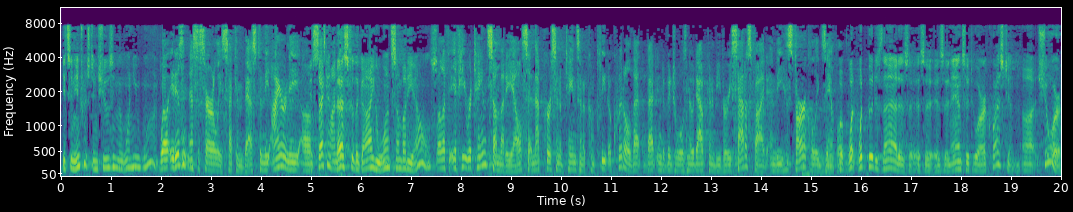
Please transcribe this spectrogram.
It's an interest in choosing the one you want. Well, it isn't necessarily second best, and the irony of it's second best to the guy who wants somebody else. Well, if, if he retains somebody else and that person obtains a complete acquittal, that, that individual is no doubt going to be very satisfied. And the historical example. But what, what good is that as, a, as, a, as an answer to our question? Uh, sure,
